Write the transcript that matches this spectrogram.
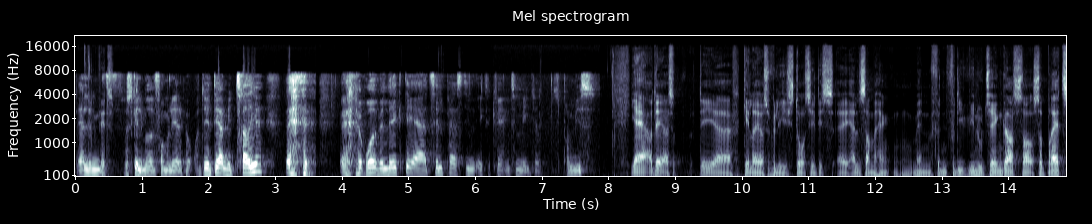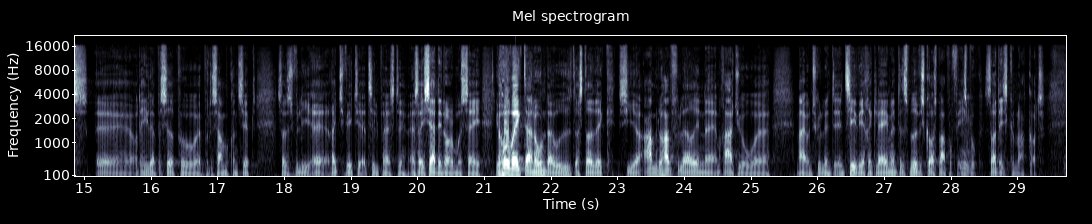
Det er alle Fedt. forskellige måder at formulere det på. Og det er der mit tredje øh, råd vil ligge, det er at tilpasse din eksekvering til mediets præmis. Ja, og det er altså det uh, gælder jo selvfølgelig stort set i uh, alle sammenhæng, men for, fordi vi nu tænker så, så bredt, uh, og det hele er baseret på, uh, på det samme koncept, så er det selvfølgelig uh, rigtig vigtigt at tilpasse det. Altså især det, der du må sige. Jeg håber ikke, der er nogen derude, der stadigvæk siger, ah, men nu har vi lavet en, en radio, uh, nej undskyld, en, en tv-reklame, den smider vi skal også bare på Facebook, mm. så er det sgu nok godt. Ja.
